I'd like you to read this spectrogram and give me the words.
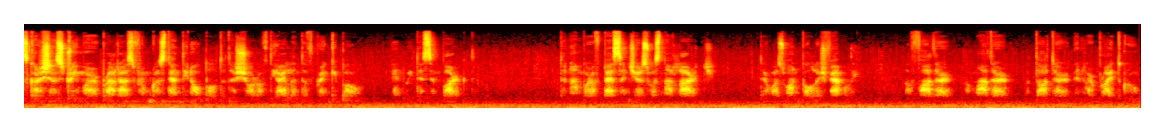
excursion steamer brought us from Constantinople to the shore of the island of Prinkipo, and we disembarked. The number of passengers was not large. There was one Polish family a father, a mother, a daughter, and her bridegroom,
